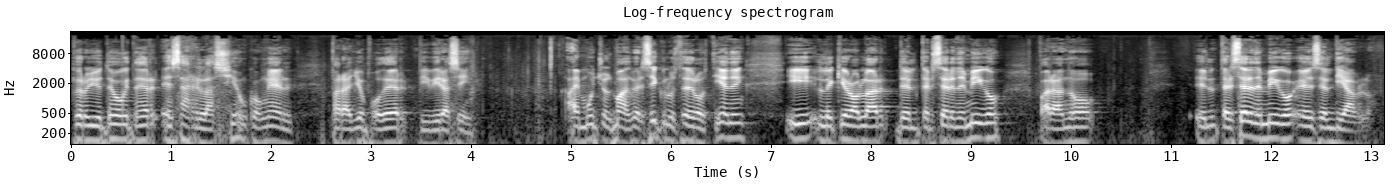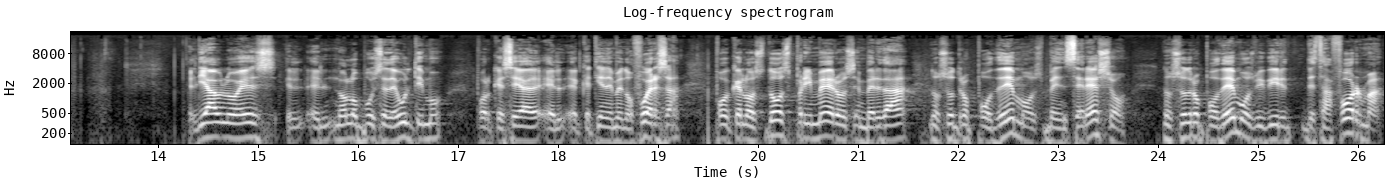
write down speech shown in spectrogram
Pero yo tengo que tener esa relación con Él para yo poder vivir así. Hay muchos más versículos, ustedes los tienen. Y le quiero hablar del tercer enemigo para no... El tercer enemigo es el diablo. El diablo es, el, no lo puse de último porque sea el que tiene menos fuerza, porque los dos primeros, en verdad, nosotros podemos vencer eso. Nosotros podemos vivir de esta forma.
